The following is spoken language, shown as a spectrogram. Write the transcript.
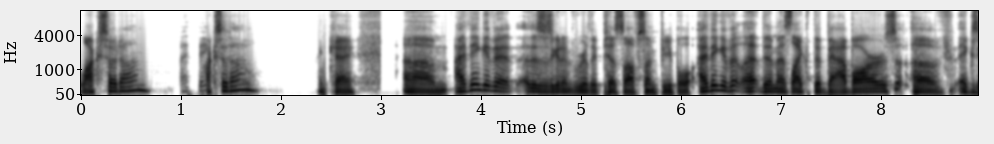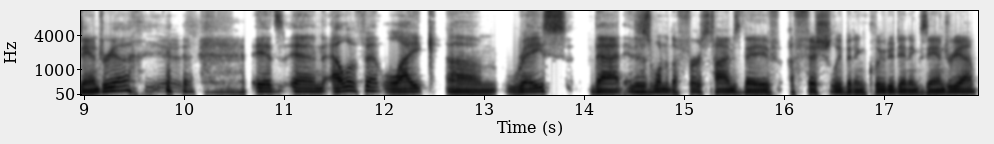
Loxodon, i think Loxodon. Okay. Um, I think of it. This is going to really piss off some people. I think of it uh, them as like the Babars of Exandria. yes it's an elephant-like um, race that this is one of the first times they've officially been included in Exandria.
